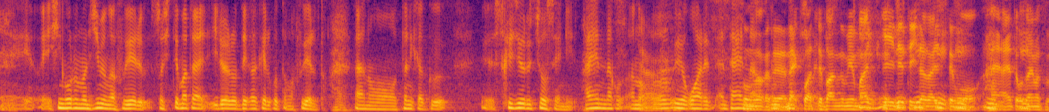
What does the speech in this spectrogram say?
えー日頃の事務が増える。そしてまたいろいろ出かけることが増えると、あのとにかくえースケジュール調整に大変なことあの追われ大変なその中でねこうやって番組毎月出ていただいても、はい、ありがとうございます。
